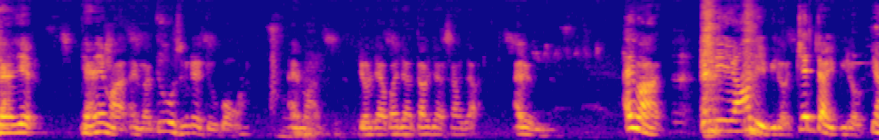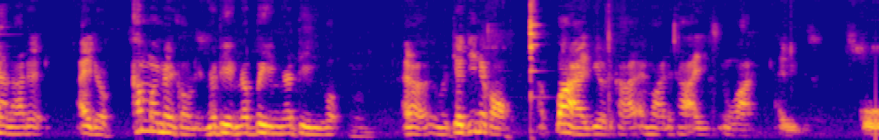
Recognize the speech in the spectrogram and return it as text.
ကြံရက်ကြံရက်မှာအဲ့မှာသူ့အဆုနဲ့သူပေါ့ကွာအဲ့မှာကြောကြပါကြတောက်ကြစားကြအဲ့လိုအဲ့မှာတနေ့အားနေပြီးတော့ကြက်တိုက်ပြီးတော့ပြန်လာတဲ့အဲ့တော့ခမမဲ့ကောင်တွေငတေငပေငတေပေါ့အဲ့တော့ကြက်ကြီးနှစ်ကောင်ပါပြီးတော့တခါအဲ့မှာတခါအဲ့ဟိုက အဲ့ကို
